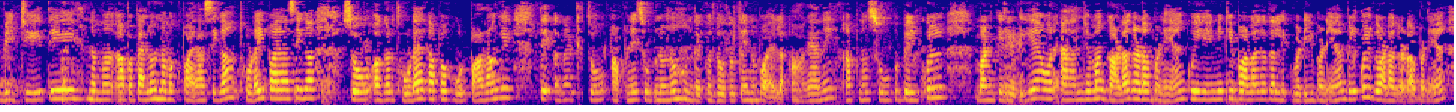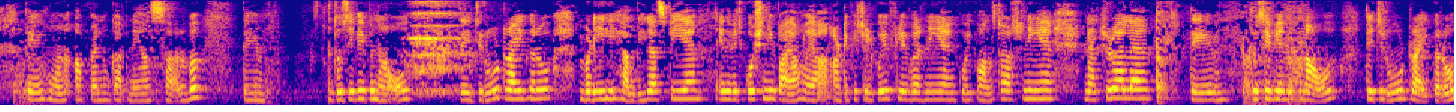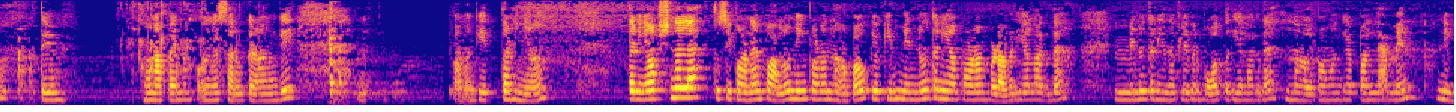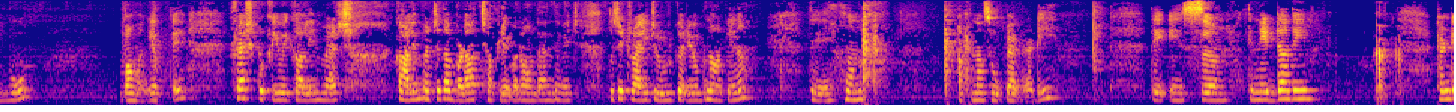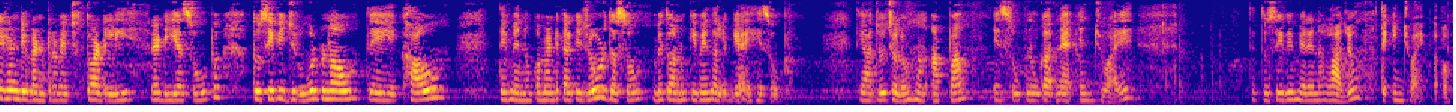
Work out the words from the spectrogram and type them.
ਵੀ ਜੇ ਤੇ ਨਮਕ, ਆਪਾਂ ਪਹਿਲਾਂ ਨਮਕ ਪਾਇਆ ਸੀਗਾ ਥੋੜਾ ਹੀ ਪਾਇਆ ਸੀਗਾ, ਸੋ ਅਗਰ ਥੋੜਾ ਹੈ ਆਪਾਂ ਹੋਰ ਪਾ ਦਾਂਗੇ। ਤੇ ਅਗਰ ਸੋ ਆਪਣੇ ਸੂਪ ਨੂੰ ਨਾ, ਹੁਣ ਦੇਖੋ ਦੋ ਤੋਂ ਤਿੰਨ ਬੋਇਲ ਆ ਗਏ ਨੇ। ਆਪਣਾ ਸੂਪ ਬਿਲਕੁਲ ਬਣ ਕੇ ਰੈਡੀ ਹੈ ਔਰ ਐਨ ਜਮਾ ਗਾੜਾ ਗਾੜਾ ਬਣਿਆ। ਕੋਈ ਇਹ ਨਹੀਂ ਕਿ ਬਾਲਾ ਜ਼ਿਆਦਾ ਲਿਕਵਿਡ ਹੀ ਬਣਿਆ, ਬਿਲਕੁਲ ਗਾੜਾ ਗਾੜਾ ਬਣਿਆ। ਤੇ ਹੁਣ ਆਪਾਂ ਇਹਨੂੰ ਕਰਨੇ ਆ ਸਰਵ ਤੇ ਤੁਸੀਂ ਵੀ ਬਣਾਓ। ਤੇ ਜਰੂਰ ਟਰਾਈ ਕਰੋ। ਬੜੀ ਹੀ ਹੈਲਦੀ ਰੈਸਪੀ ਹੈ। ਇਹਦੇ ਵਿੱਚ ਕੁਝ ਨਹੀਂ ਪਾਇਆ ਹੋਇਆ। ਆਰਟੀਫੀਸ਼ੀਅਲ ਕੋਈ ਫਲੇਵਰ ਨਹੀਂ ਹੈ, ਕੋਈ ਕੌਨਸਟਾਰਚ ਨਹੀਂ ਹੈ। ਨੈਚੁਰਲ ਹੈ। ਤੇ ਤੁਸੀਂ ਵੀ ਇਹਨੂੰ ਬਣਾਓ ਤੇ ਜਰੂਰ ਟਰਾਈ ਕਰੋ। ਤੇ ਹੁਣ ਆਪਾਂ ਇਹਨੂੰ ਸਰਵ ਕਰਾਂਗੇ। ਪਾਵਾਂਗੇ ਧਨੀਆ। ਧਨੀਆ ਆਪਸ਼ਨਲ ਹੈ। ਤੁਸੀਂ ਪਾਣਾ ਪਾ ਲਓ। ਨਹੀਂ ਪਾਣਾ ਨਾ ਪਾਓ। ਕਿਉਂਕਿ ਮੈਨੂੰ ਧਨੀਆ ਪਾਉਣਾ ਬੜਾ ਵਧੀਆ ਲੱਗਦਾ ਹੈ। ਮੈਨੂੰ ਧਨੀਆ ਦਾ ਫਲੇਵਰ ਬਹੁਤ ਵਧੀਆ ਲੱਗਦਾ ਹੈ। ਨਾਲ ਪਾਵਾਂਗੇ ਆਪਾਂ ਲੈਮਨ ਨਿੰਬੂ, ਪਾਵਾਂਗੇ ਉੱਤੇ ਫਰੈਸ਼ ਕੁੱਟੀ ਹੋਈ ਕਾਲੀ ਮਿਰਚ। ਕਾਲੀ ਮਿਰਚ ਦਾ ਬੜਾ ਅੱਛਾ ਫਲੇਵਰ ਆਉਂਦਾ ਇਹਦੇ ਵਿੱਚ। ਤੁਸੀਂ ਟਰਾਈ ਜ਼ਰੂਰ ਕਰਿਓ ਬਣਾ ਕੇ ਨਾ। ਤੇ ਹੁਣ ਆਪਣਾ ਸੂਪ ਹੈ ਰੈਡੀ ਤੇ ਇਸ, ਕੈਨੇਡਾ ਦੀ ਠੰਡੀ ਠੰਡੀ ਵਿੰਟਰ ਵਿੱਚ ਤੁਹਾਡੇ ਲਈ ਰੈਡੀ ਹੈ ਸੂਪ। ਤੁਸੀਂ ਵੀ ਜਰੂਰ ਬਣਾਓ ਤੇ ਖਾਓ। ਤੇ ਮੈਨੂੰ ਕਮੈਂਟ ਕਰਕੇ ਜਰੂਰ ਦੱਸੋ ਵੀ ਤੁਹਾਨੂੰ ਕਿਵੇਂ ਦਾ ਲੱਗਿਆ ਇਹ ਸੂਪ। ਤੇ ਆਜੋ ਚਲੋ, ਹੁਣ ਆਪਾਂ ਇਸ ਸੂਪ ਨੂੰ ਕਰਨਾ ਹੈ ਇੰਜੋਏ ਤੇ ਤੁਸੀਂ ਵੀ ਮੇਰੇ ਨਾਲ ਆਜੋ ਤੇ ਇੰਜੋਏ ਕਰੋ।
